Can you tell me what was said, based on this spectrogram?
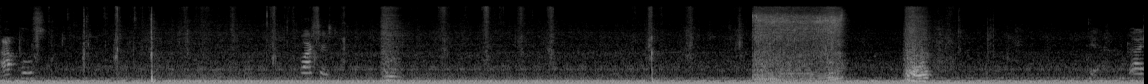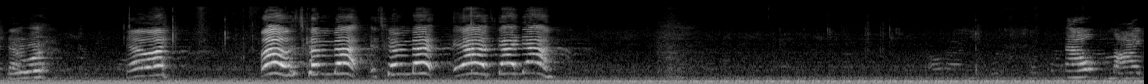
Apples. Watch it. Yeah, like that. Yeah, what? Yeah, what? Oh, it's coming back. It's coming back. Yeah, it's got down. Ow, my.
